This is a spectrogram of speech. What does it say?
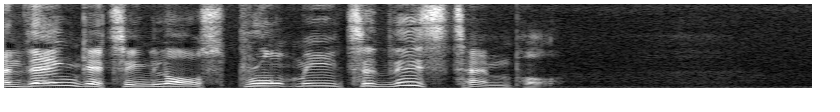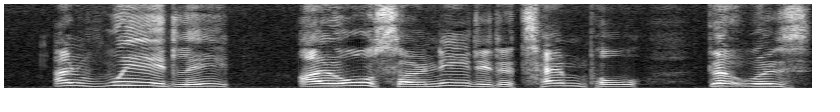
and then getting lost brought me to this temple. And weirdly, I also needed a temple that was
